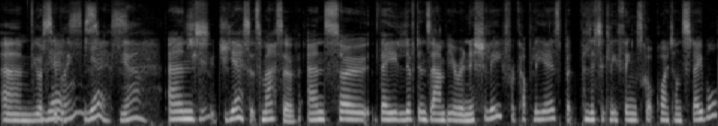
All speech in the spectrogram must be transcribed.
and your Yes, siblings? yes. Yeah. And It's huge. yes, it's massive. And so they lived in Zambia initially for a couple of years, but politically things got quite unstable.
